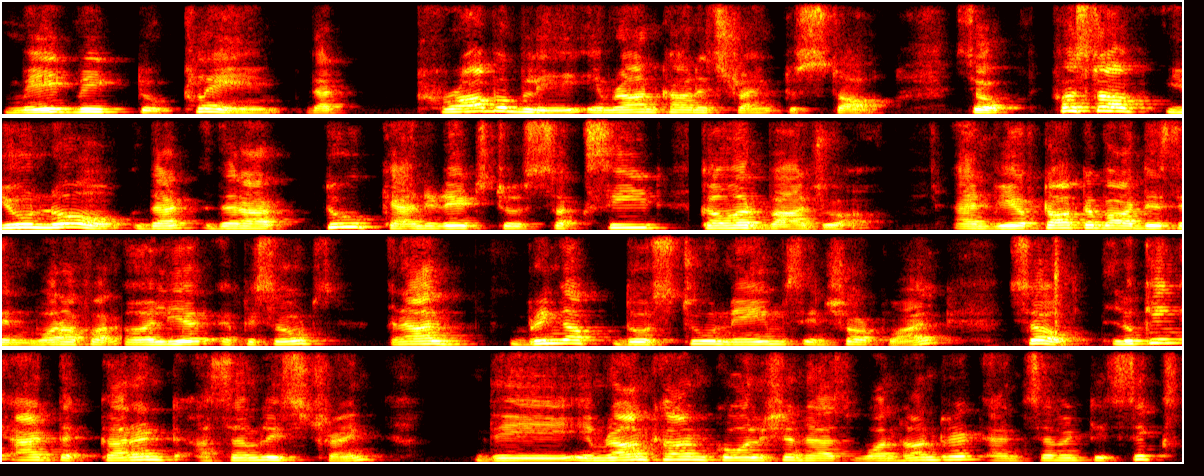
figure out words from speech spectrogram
made me to claim that probably Imran Khan is trying to stall. So, first off, you know that there are two candidates to succeed Qamar Bajwa. And we have talked about this in one of our earlier episodes. And I'll bring up those two names in short while. So, looking at the current assembly strength, the Imran Khan coalition has 176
